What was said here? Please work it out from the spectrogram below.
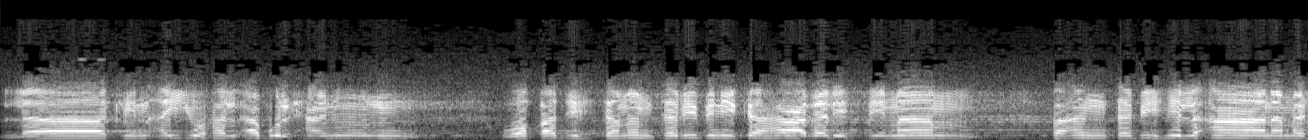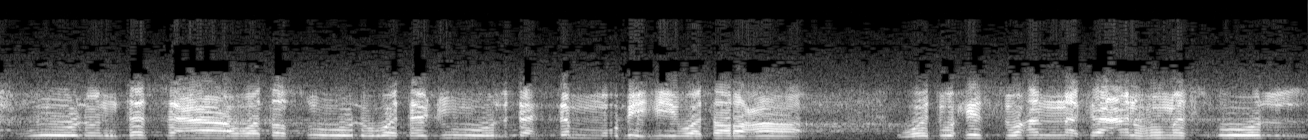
لكن أيها الأب الحنون وقد اهتممت بابنك هذا الاهتمام فأنت به الآن مشغول تسعى وتصول وتجول تهتم به وترعى وتحس أنك عنه مسؤول.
